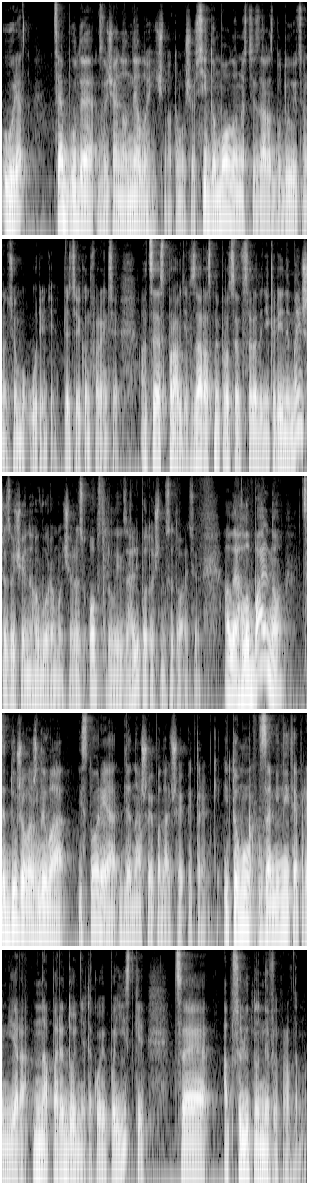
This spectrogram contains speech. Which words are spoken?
уряд. Це буде звичайно нелогічно, тому що всі домовленості зараз будуються на цьому уряді для цієї конференції. А це справді зараз ми про це всередині країни менше звичайно говоримо через обстріли і взагалі поточну ситуацію. Але глобально це дуже важлива історія для нашої подальшої підтримки. І тому замінити прем'єра напередодні такої поїздки це абсолютно невиправдано.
